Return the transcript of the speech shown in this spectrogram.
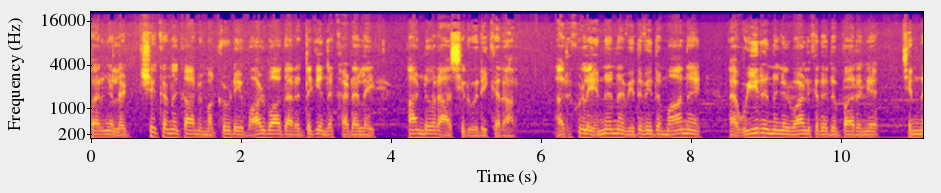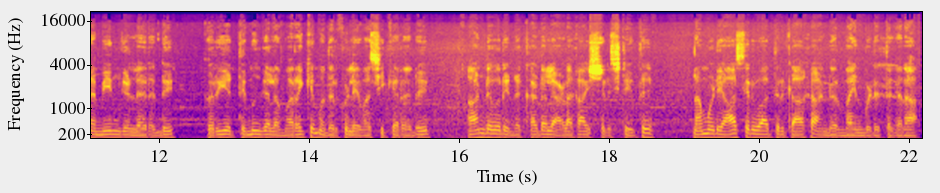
பாருங்கள் லட்சக்கணக்கான மக்களுடைய வாழ்வாதாரத்துக்கு இந்த கடலை ஆண்டவர் ஆசீர்வதிக்கிறார். அதுக்குள்ளே என்னென்ன விதவிதமான உயிரினங்கள் வாழ்கிறது பாருங்கள் சின்ன மீன்கள்ல இருந்து பெரிய திமிங்கலம் வரைக்கும் அதற்குள்ளே வசிக்கிறது. ஆண்டவர் இந்த கடலை அழகாய் சிருஷ்டித்து நம்முடைய ஆசிர்வாதத்திற்காக ஆண்டவர் பயன்படுத்துகிறார்.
